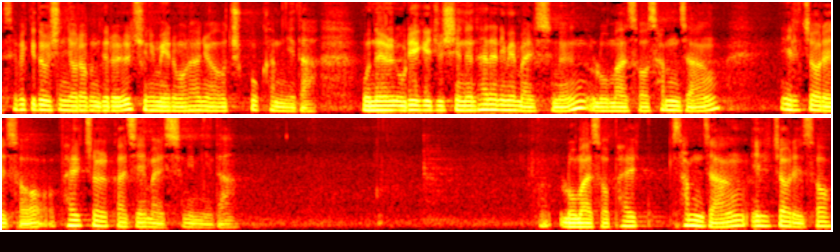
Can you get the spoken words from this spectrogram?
새벽 기도 오신 여러분들을 주님의 이름으로 환영하고 축복합니다. 오늘 우리에게 주시는 하나님의 말씀은 로마서 3장 1절에서 8절까지의 말씀입니다. 로마서 8, 3장 1절에서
